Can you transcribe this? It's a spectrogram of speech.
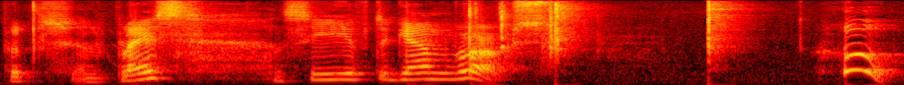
put in place and see if the gun works. Whew!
